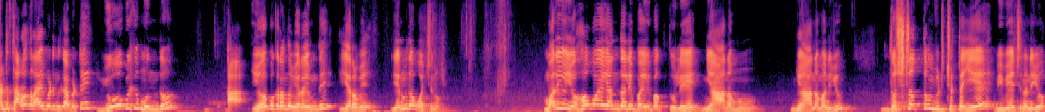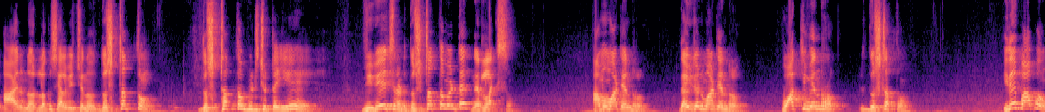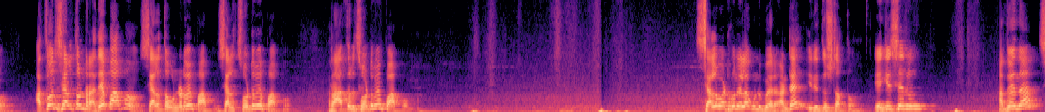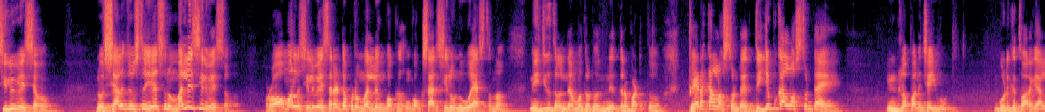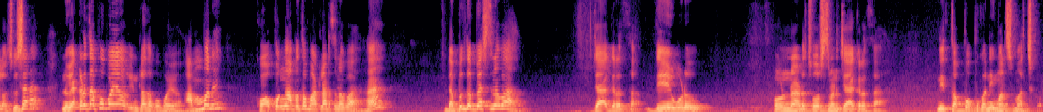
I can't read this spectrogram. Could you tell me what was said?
అంటే తర్వాత రాయబడింది కాబట్టి యోబుకి ముందు ఆ యోపు గ్రంథం ఇరవై ఎనిమిది ఇరవై ఎనిమిదవ వచనం. మరియు యహోవా అందలి భయభక్తులే జ్ఞానము జ్ఞానమనియు దుష్టత్వం విడిచుట్టయే వివేచననియు ఆయన నరులకు సెలవిచ్చను. దుష్టత్వం దుష్టత్వం విడిచుట్టయే వివేచన దుష్టత్వం అంటే నిర్లక్ష్యం. అమ్మ మాట ఎనరు దైవజనుడి మాట ఎనరు వాక్యం ఎనరు. ఇది దుష్టత్వం. ఇదే పాపం. అత్వాన్ని సెలతో ఉండరు. అదే పాపం. సెలతో ఉండడమే పాపం. సెల చూడటమే పాపం. రాత్రులు చూడటమే పాపం. సెల పట్టుకుని ఇలా ఉండిపోయారు? అంటే ఇది దుష్టత్వం. ఏం చేశారు? అర్థమైందా? సిలువ వేసావు నువ్వు సెల చూస్తూ వేస్తున్నావు మళ్ళీ సిలువ వేసావు రోమన్లు సిలువ వేశారంటే ఇప్పుడు మళ్ళీ ఇంకొక ఇంకొకసారి సిలువ నువ్వు వేస్తున్నావు. నీ జీవితంలో నెమ్మదడు నిద్ర పట్టుతూ పీడకళ్ళు వస్తుంటాయి దియ్యపు కళ్ళు వస్తుంటాయి. ఇంట్లో పని చేయవు. గుడికి త్వరగా వెళ్ళవు. చూసారా? నువ్వు ఎక్కడ తప్పిపోయావు? ఇంట్లో తప్పిపోయావు. అమ్మని కోపంగా అమ్మతో మాట్లాడుతున్నావా? డబ్బులు దొబ్బేస్తున్నావా? జాగ్రత్త. దేవుడు ఉన్నాడు. చూస్తున్నాడు జాగ్రత్త. నీ తప్పు ఒప్పుకో నీ మనసు మార్చుకో.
